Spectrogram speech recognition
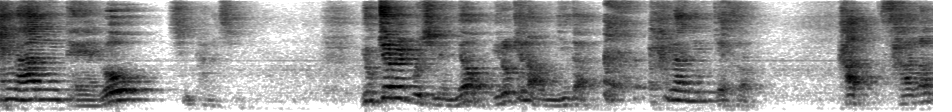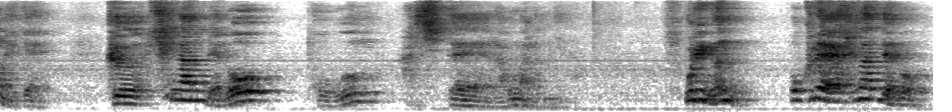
행한 대로 심판하십니다. 6절을 보시면요. 이렇게 나옵니다. 하나님께서 각 사람에게 그 행한 대로 보응하시되라고 말합니다. 우리는 어 그래 행한 대로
